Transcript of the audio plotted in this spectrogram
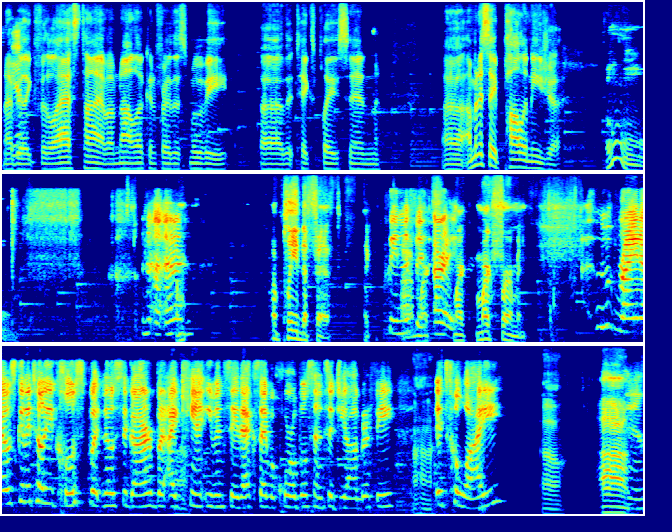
And I'd Yep. be like, for the last time, I'm not looking for this movie uh, that takes place in. Uh, I'm gonna say Polynesia. Ooh. I'm, I'll plead the fifth. Like Clean the uh, fifth. Mark, All right. Mark Mark Fuhrman. Ryan, I was going to tell you close but no cigar, but I Wow. can't even say that because I have a horrible sense of geography. Uh-huh. It's Hawaii. Oh, Uh, Yeah.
